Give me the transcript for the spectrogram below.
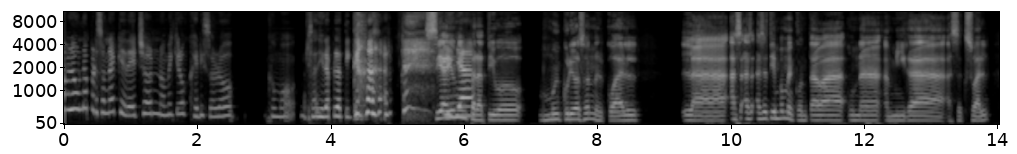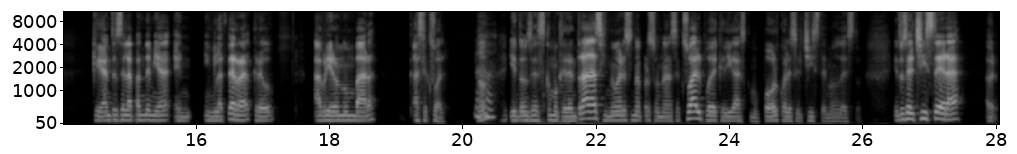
hablo a una persona que de hecho no me quiero coger y solo como salir a platicar? Sí, hay un ya. imperativo muy curioso en el cual la hace, tiempo me contaba una amiga asexual que antes de la pandemia en Inglaterra, creo, abrieron un bar asexual. ¿no? Ajá. Y entonces como que de entrada, si no eres una persona sexual, puede que digas como por cuál es el chiste, ¿no? De esto. Y entonces el chiste era, a ver,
